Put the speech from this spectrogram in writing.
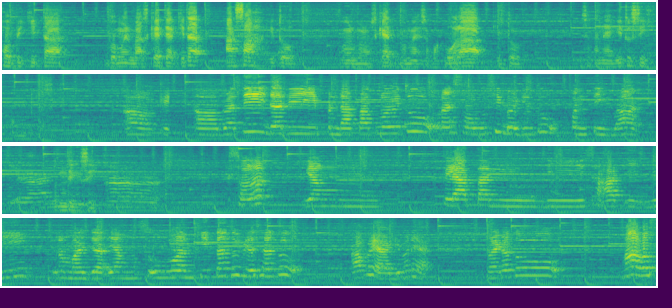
hobi kita bermain basket ya kita asah gitu. Bermain basket bermain sepak bola gitu. Misalkan ya gitu sih. Oh, Oke, Eh, berarti dari pendapat lo itu resolusi bagi tuh penting banget, ya kan? penting sih. Nah, soalnya yang kelihatan di saat ini remaja yang seumuran kita tuh biasanya tuh apa ya gimana ya mereka tuh males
